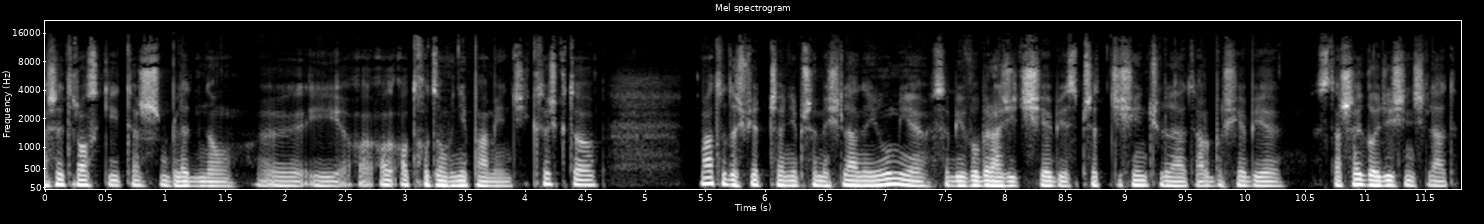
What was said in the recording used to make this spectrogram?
nasze troski też bledną y, i odchodzą w niepamięć. I ktoś, kto ma to doświadczenie przemyślane i umie sobie wyobrazić siebie sprzed 10 lat albo siebie starszego o 10 lat,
